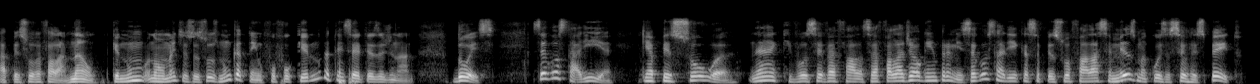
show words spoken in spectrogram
A pessoa vai falar não, porque normalmente as pessoas nunca têm, o fofoqueiro nunca tem certeza de nada. Dois, você gostaria que a pessoa, né, que você vai falar, você vai falar de alguém para mim, você gostaria que essa pessoa falasse a mesma coisa a seu respeito?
